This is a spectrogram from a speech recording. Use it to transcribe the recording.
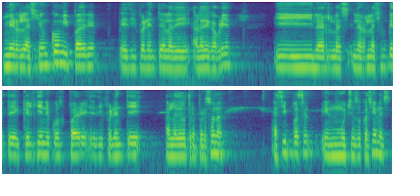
mi relación con mi padre es diferente a la de, a la de Gabriel. Y la, la relación que, te- que él tiene con su padre es diferente a la de otra persona. Así pasa en muchas ocasiones.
